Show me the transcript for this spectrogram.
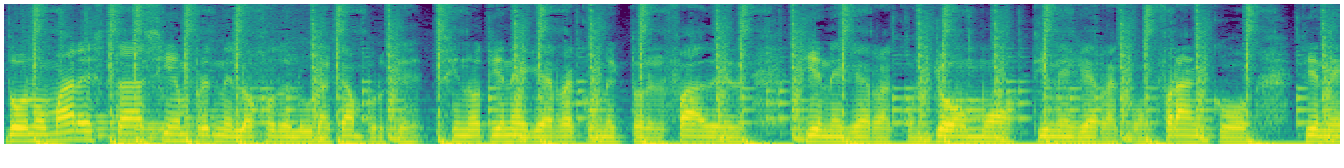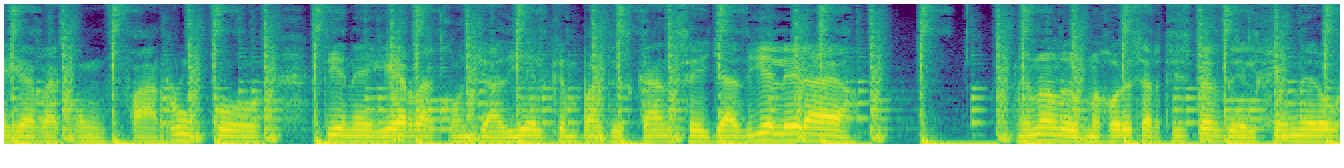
Don Omar está siempre en el ojo del huracán porque si no tiene guerra con Héctor el Fader, tiene guerra con Yomo, tiene guerra con Franco, tiene guerra con Farruko, tiene guerra con Yadiel, que en paz descanse. Yadiel era uno de los mejores artistas del género.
